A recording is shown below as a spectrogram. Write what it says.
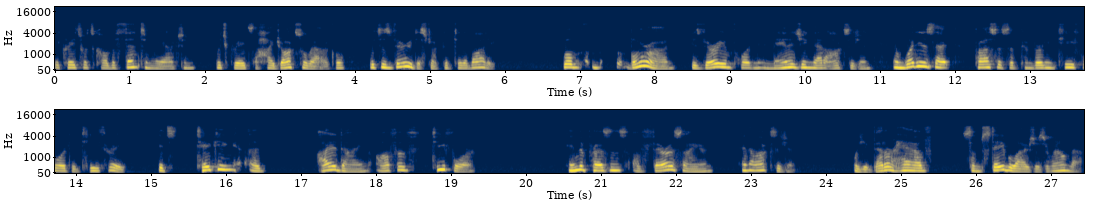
It creates what's called the Fenton reaction, which creates a hydroxyl radical, which is very destructive to the body. Well, boron is very important in managing that oxygen. And what is that process of converting T4 to T3. It's taking a iodine off of T4 in the presence of ferrous iron and oxygen. Well, you better have some stabilizers around that.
